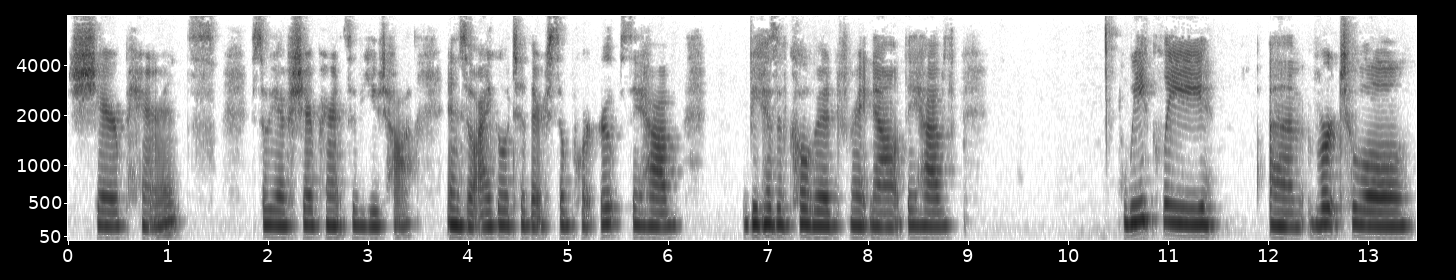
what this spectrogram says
Share Parents. So we have Share Parents of Utah, and so I go to their support groups. They have because of COVID right now, they have weekly um, virtual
